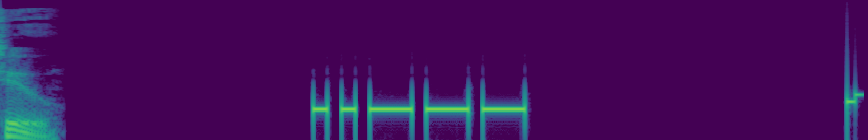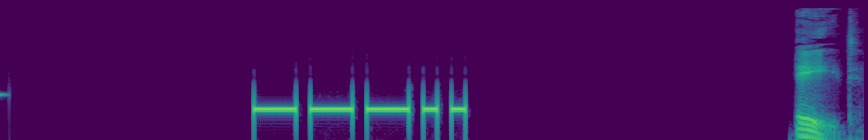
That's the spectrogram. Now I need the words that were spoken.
Two. Eight.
